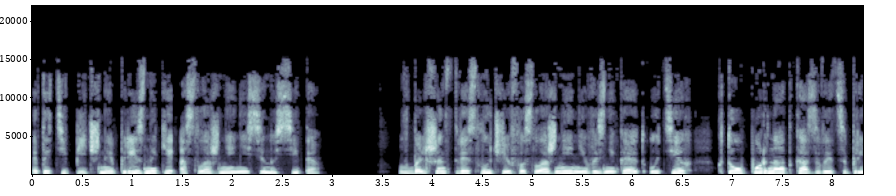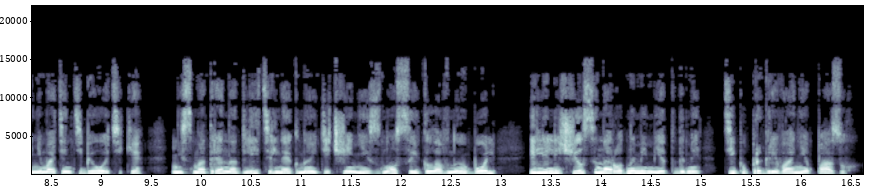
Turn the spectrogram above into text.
Это типичные признаки осложнений синусита. В большинстве случаев осложнения возникают у тех, кто упорно отказывается принимать антибиотики, несмотря на длительное гноетечение из носа и головную боль или лечился народными методами типа прогревания пазух.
